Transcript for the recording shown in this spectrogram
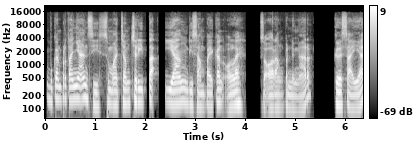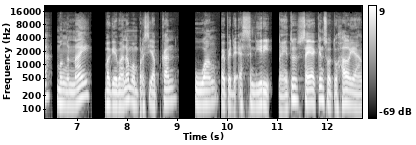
bukan pertanyaan sih, semacam cerita yang disampaikan oleh seorang pendengar ke saya mengenai bagaimana mempersiapkan uang PPDS sendiri. Nah itu saya yakin suatu hal yang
